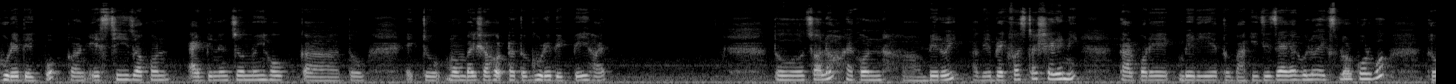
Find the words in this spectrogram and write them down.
ঘুরে দেখব। কারণ এসছি যখন একদিনের জন্যই হোক তো একটু মুম্বাই শহরটা তো ঘুরে দেখতেই হয়। তো চলো এখন বেরোই। আগে ব্রেকফাস্টটা সেরে নিই তারপরে বেরিয়ে তো বাকি যে জায়গাগুলো এক্সপ্লোর করব, তো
